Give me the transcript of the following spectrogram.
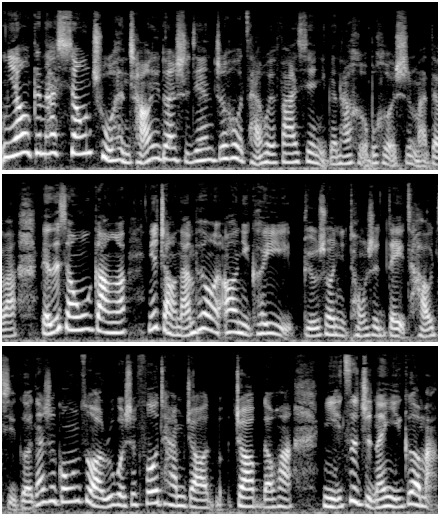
你要跟他相处很长一段时间之后，才会发现你跟他合不合适嘛，对吧？但是像我讲啊，你找男朋友哦，你可以，比如说你同时 date 好几个，但是工作如果是 full time job job 的话，你一次只能一个嘛，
